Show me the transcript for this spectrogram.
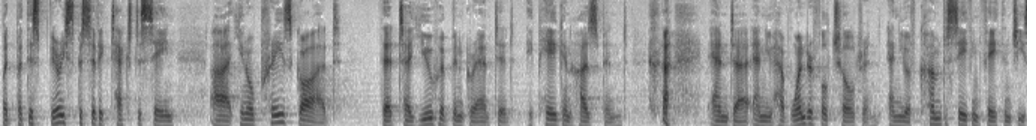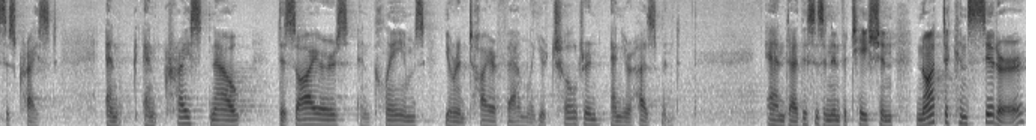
But, but this very specific text is saying, uh, you know, praise God that uh, you have been granted a pagan husband. and, uh, and you have wonderful children, and you have come to saving faith in Jesus Christ. And, and Christ now desires and claims your entire family, your children and your husband. And uh, this is an invitation not to consider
